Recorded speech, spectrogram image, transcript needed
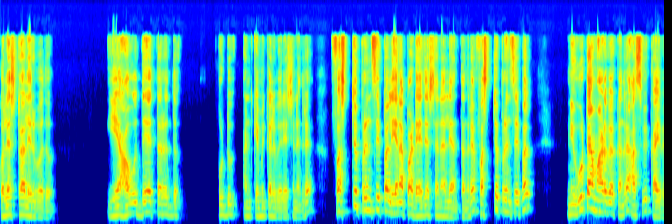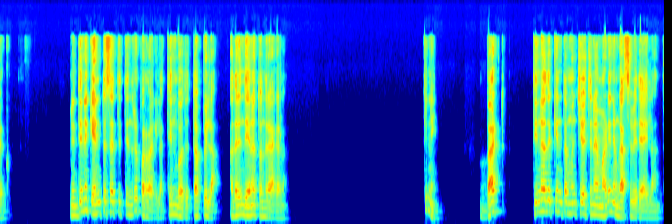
ಕೊಲೆಸ್ಟ್ರಾಲ್ ಇರ್ಬೋದು, ಯಾವುದೇ ಥರದ್ದು ಫುಡ್ ಆ್ಯಂಡ್ ಕೆಮಿಕಲ್ ವೇರಿಯೇಷನ್ ಇದ್ರೆ ಫಸ್ಟ್ ಪ್ರಿನ್ಸಿಪಲ್ ಏನಪ್ಪ ಡೈಜೆಷನ್ ಅಲ್ಲಿ ಅಂತಂದ್ರೆ ಫಸ್ಟ್ ಪ್ರಿನ್ಸಿಪಲ್ ನೀವು ಊಟ ಮಾಡ್ಬೇಕಂದ್ರೆ ಹಸಿವಿ ಕಾಯ್ಬೇಕು. ನೀವು ದಿನಕ್ಕೆ ಎಂಟು ಸತಿ ತಿಂದ್ರೂ ಪರವಾಗಿಲ್ಲ, ತಿನ್ಬೋದು, ತಪ್ಪಿಲ್ಲ, ಅದರಿಂದ ಏನೂ ತೊಂದರೆ ಆಗಲ್ಲ. ತಿನ್ನಿ. ಬಟ್ ತಿನ್ನೋದಕ್ಕಿಂತ ಮುಂಚೆ ಯೋಚನೆ ಮಾಡಿ ನಿಮ್ಗೆ ಹಸುವಿದೆ ಇಲ್ಲ ಅಂತ.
